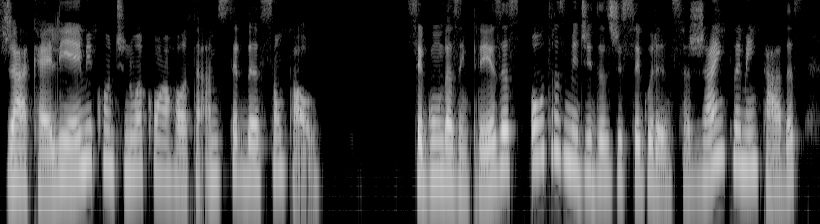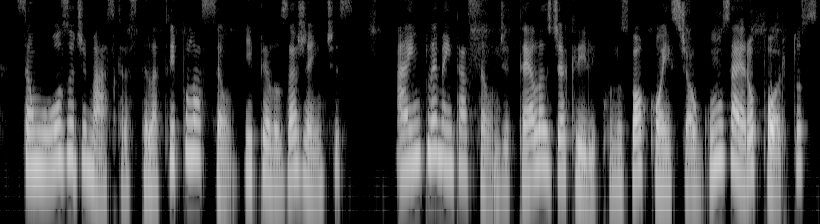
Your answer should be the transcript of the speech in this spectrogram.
Já a KLM continua com a rota Amsterdã-São Paulo. Segundo as empresas, outras medidas de segurança já implementadas são o uso de máscaras pela tripulação e pelos agentes, a implementação de telas de acrílico nos balcões de alguns aeroportos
